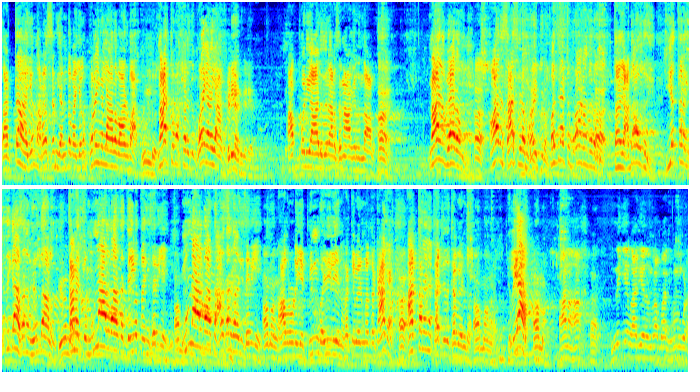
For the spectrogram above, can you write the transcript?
கட்டாயம் அரசன் எந்த வகையிலும் குறைவில்லாத வாழ்வார். நாட்டு மக்களுக்கு குறை கிடையாது கிடையாது கிடையாது அப்படி ஆளுகிற அரசனாக இருந்தால் நாலு வேதம். ஆறு சாஸ்திரம். பதினெட்டு புராணங்களும் அதாவது எத்தனை இதிகாசங்கள் இருந்தாலும். தனக்கு முன்னால் வாழ்ந்த தெய்வத்தையும் சரியை. முன்னால் வாழ்ந்த அரசர்களையும் சரியை. அவருடைய பின் வழியிலே நடக்க வேண்டும் என்பதற்காக. அத்தனை கற்றிருக்க வேண்டும் இல்லையா ஆனா இன்னைக்கே வாத்தியார்ன்றா பாரு இவன் கூட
